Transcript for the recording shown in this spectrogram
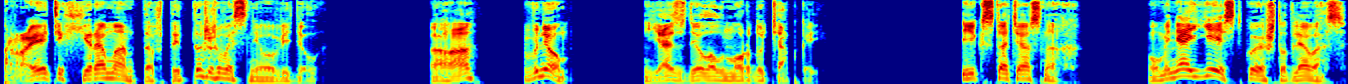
«Про этих хиромантов ты тоже во сне увидел?» «Ага, в нем». Я сделал морду тяпкой. «И, кстати, о снах. У меня есть кое-что для вас.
